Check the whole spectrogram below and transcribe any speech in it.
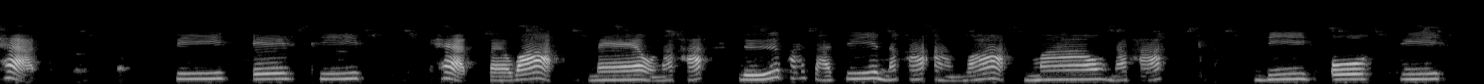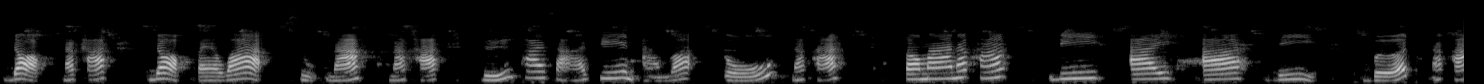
cat c a t cat แปลว่า แมวนะคะ หรือภาษาจีนนะคะ อ่านว่า m a u นะคะ d o g dog นะคะ dog แปลว่า สุนัขนะคะ หรือภาษาจีนอ่านว่าโกนะคะ ต่อมานะคะ b i r d bird นะคะ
